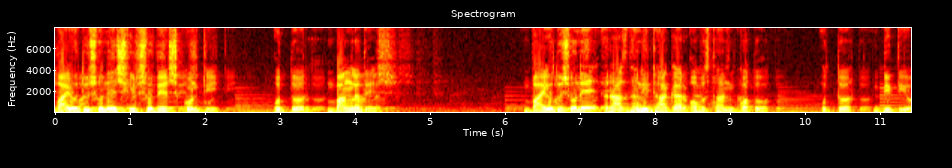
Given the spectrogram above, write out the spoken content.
বায়ু দূষণে শীর্ষ দেশ কোনটি? উত্তর, বাংলাদেশ। বায়ু দূষণে রাজধানী ঢাকার অবস্থান কত? উত্তর, দ্বিতীয়।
